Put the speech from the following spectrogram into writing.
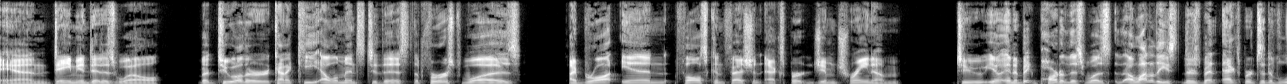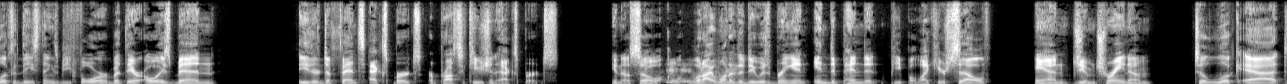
and Damien did as well. But two other kind of key elements to this. The first was I brought in false confession expert Jim Trainum to, you know, and a big part of this was a lot of these, there's been experts that have looked at these things before, but they're always been either defense experts or prosecution experts. You know, so mm-hmm. what I wanted to do was bring in independent people like yourself and Jim Trainum to look at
